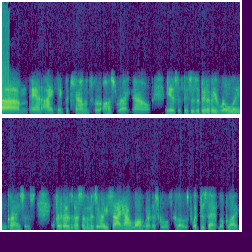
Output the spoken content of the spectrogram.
Um, and I think the challenge for us right now is that this is a bit of a rolling crisis. For those of us on the Missouri side, how long are the schools closed? What does that look like?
